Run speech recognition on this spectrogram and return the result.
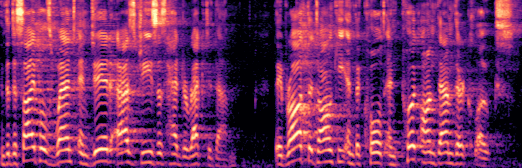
And the disciples went and did as Jesus had directed them. They brought the donkey and the colt and put on them their cloaks,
